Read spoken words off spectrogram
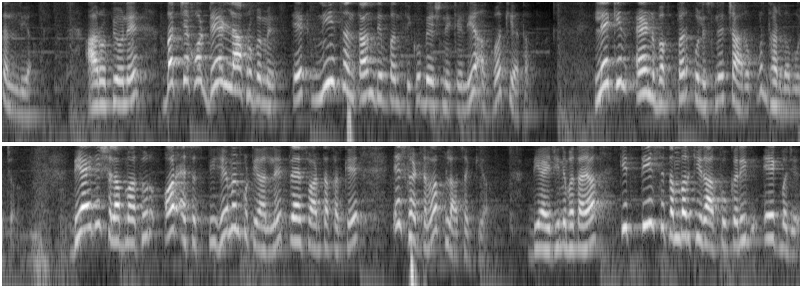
कर लिया। आरोपियों ने बच्चे को डेढ़ लाख रुपए में एक नी संतान दंपति को बेचने के लिए अगवा किया था। लेकिन एंड वक्त पर पुलिस ने चारों को धर दबोचा। डीआईजी शलभ माथुर और एसएसपी हेमंत कुटियाल ने प्रेस वार्ता करके इस घटना का खुलासा किया। डीआईजी ने बताया कि 30 सितंबर की रात को करीब एक बजे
